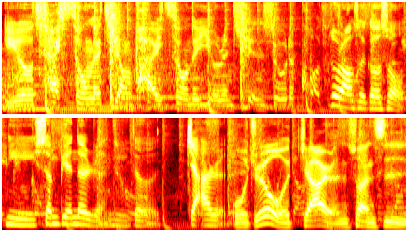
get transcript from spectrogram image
有菜送来奖牌，总得有人牵手的。做饶舌歌手，你身边的人，你的家人，我觉得我家人算是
